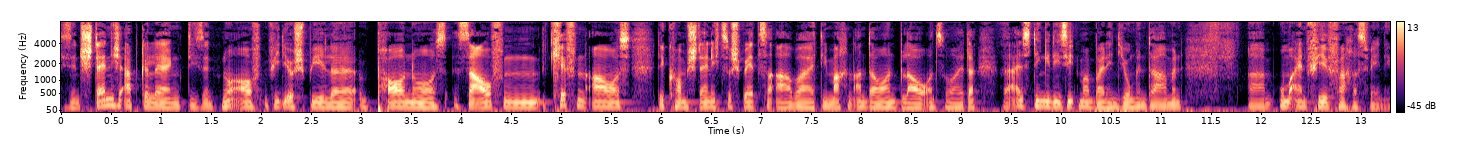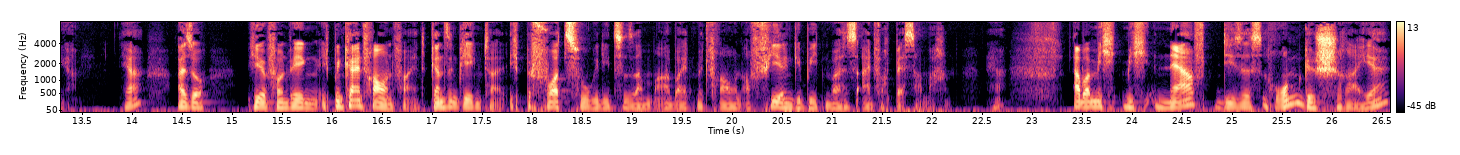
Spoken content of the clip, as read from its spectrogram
Die sind ständig abgelenkt, die sind nur auf Videospiele, Pornos, saufen, kiffen aus, die kommen ständig zu spät zur Arbeit, die machen andauernd blau und so weiter. Das alles Dinge, die sieht man bei den jungen Damen ähm, um ein Vielfaches weniger. Ja, also hier von wegen, ich bin kein Frauenfeind, ganz im Gegenteil. Ich bevorzuge die Zusammenarbeit mit Frauen auf vielen Gebieten, weil es einfach besser machen. Ja. Aber mich, mich nervt dieses Rumgeschreie,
